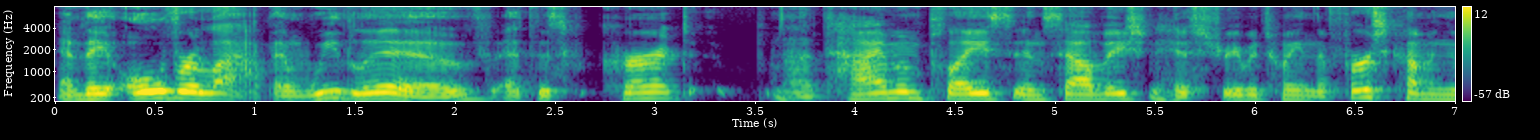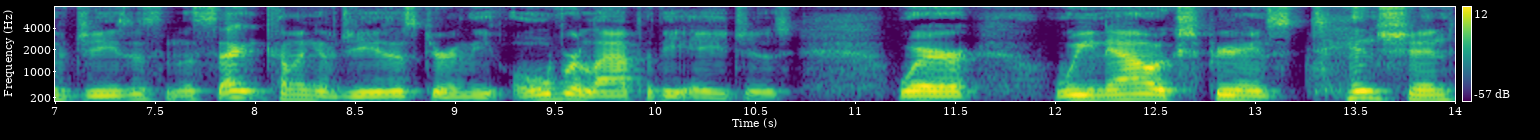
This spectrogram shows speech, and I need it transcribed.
and they overlap. And we live at this current uh, time and place in salvation history between the first coming of Jesus and the second coming of Jesus during the overlap of the ages, where we now experience tension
